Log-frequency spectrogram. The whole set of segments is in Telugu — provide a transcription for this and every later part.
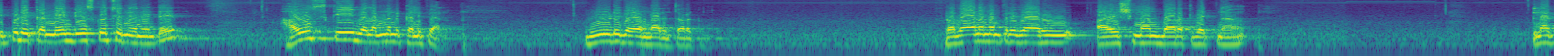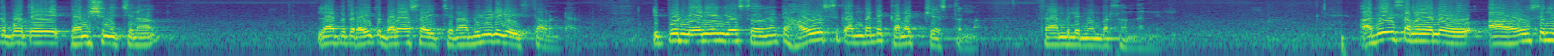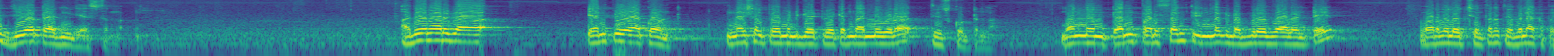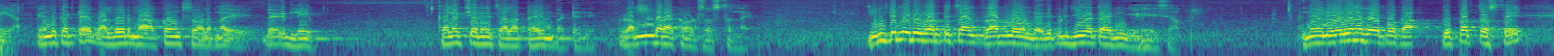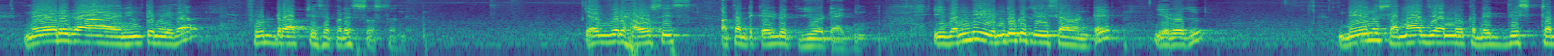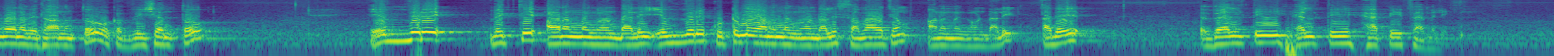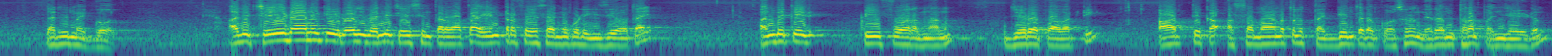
ఇప్పుడు ఇక్కడ నేను తీసుకొచ్చింది ఏంటంటే హౌస్కి వీళ్ళందరినీ కలిపాను వీడిగా ఉన్నారు ఇంతవరకు. ప్రధానమంత్రి గారు ఆయుష్మాన్ భారత్ పెట్టిన లేకపోతే పెన్షన్ ఇచ్చిన లేకపోతే రైతు భరోసా ఇచ్చిన విడివిడిగా ఇస్తూ ఉంటారు. ఇప్పుడు నేనేం చేస్తున్నానంటే హౌస్కి అందరినీ కనెక్ట్ చేస్తున్నా ఫ్యామిలీ మెంబర్స్ అందరినీ. అదే సమయంలో ఆ హౌస్ని జియో ట్యాగింగ్ చేస్తున్నాం. అదే మారుగా NPI account national payment gateway కింద అన్నీ కూడా తీసుకుంటున్నా. మొన్న నేను టెన్ పర్సెంట్ ఇండ్లకు డబ్బులు ఇవ్వాలంటే వరదలు వచ్చిన తర్వాత ఇవ్వలేకపోయా. ఎందుకంటే వాళ్ళ దగ్గర మా అకౌంట్స్ వాళ్ళ మా దగ్గర లేవు. కలెక్ట్ చేయడానికి చాలా టైం పట్టింది. ఇప్పుడు అందరు అకౌంట్స్ వస్తున్నాయి. ఇంటి మీద పంపించాలని ప్రాబ్లం ఉండేది. ఇప్పుడు జియో ట్యాగింగ్ చేసేసాం. నేను ఏదైనా రేపు ఒక విపత్తు వస్తే నేరుగా ఆయన ఇంటి మీద ఫుడ్ డ్రాప్ చేసే పరిస్థితి వస్తుంది. Every house is authenticated with geo tagging ఇవన్నీ ఎందుకు చేశామంటే ఈరోజు నేను సమాజాన్ని ఒక నిర్దిష్టమైన విధానంతో ఒక విజన్తో ఎవ్రీ వ్యక్తి ఆనందంగా ఉండాలి ఎవ్రీ కుటుంబం ఆనందంగా ఉండాలి సమాజం ఆనందంగా ఉండాలి. అదే wealthy healthy happy family that is my goal అది చేయడానికి ఈరోజు ఇవన్నీ చేసిన తర్వాత ఇంటర్ఫేస్ అన్నీ కూడా ఈజీ అవుతాయి. అందుకే పీ ఫోర్ అన్నాను. జీరో పావర్టీ ఆర్థిక అసమానతలు తగ్గించడం కోసం నిరంతరం పనిచేయడం.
